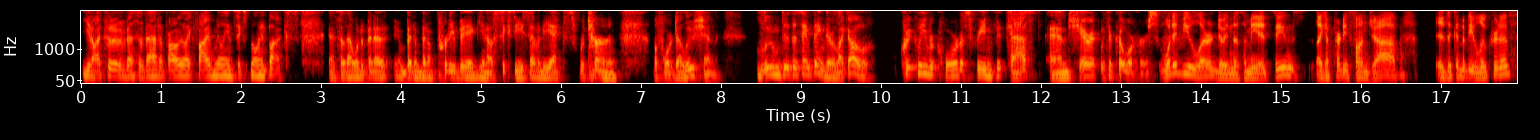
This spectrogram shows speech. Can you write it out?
you know, I could have invested that at probably like 5 million, 6 million bucks. And so that would have been a, been, been a pretty big, you know, 60, 70x return before dilution. Loom did the same thing. They were like, oh, quickly record a screencast and share it with your coworkers. What have you learned doing this? I mean, it seems like a pretty fun job. Is it going to be lucrative?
